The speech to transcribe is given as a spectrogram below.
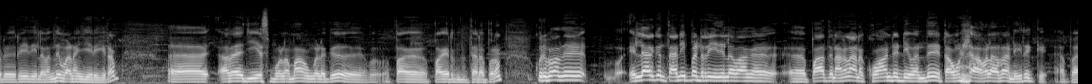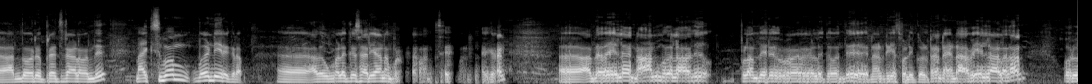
ஒரு ரீதியில் வந்து வழங்கியிருக்கிறோம். அதை ஜிஎஸ் மூலமாக உங்களுக்கு ப பகிர்ந்து தரப்புறோம். குறிப்பாக வந்து எல்லாருக்கும் தனிப்பட்ட ரீதியில் வாங்க பார்த்துனாங்களோ பார்த்துனாங்களா ஆனால் குவான்டிட்டி வந்து டவுனில் அவ்வளோதான் இருக்குது அப்போ அந்த ஒரு பிரச்சனையால் வந்து மேக்ஸிமம் வேண்டி இருக்கிறோம் அது உங்களுக்கு சரியான முறையில் வந்து செய்ய நினைக்கிறேன் அந்த வகையில் நான் முதலாவது புலம்பெயர் உறவுகளுக்கு வந்து நன்றியை சொல்லிக்கொள்கிறேன் அண்ட் அவையிலால் தான் ஒரு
